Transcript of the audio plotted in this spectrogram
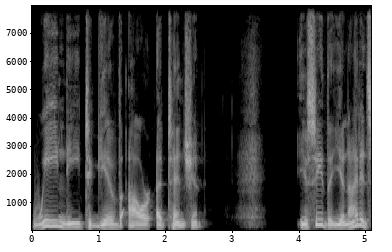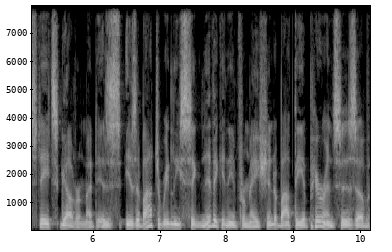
we need to give our attention. You see, the United States government is, is about to release significant information about the appearances of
